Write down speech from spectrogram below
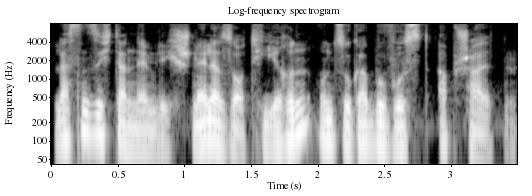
lassen sich dann nämlich schneller sortieren und sogar bewusst abschalten.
